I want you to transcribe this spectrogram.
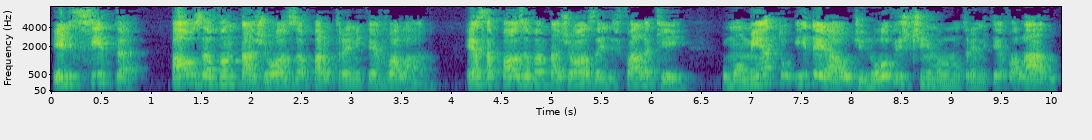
Ele cita pausa vantajosa para o treino intervalado. Essa pausa vantajosa, ele fala que o momento ideal de novo estímulo no treino intervalado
